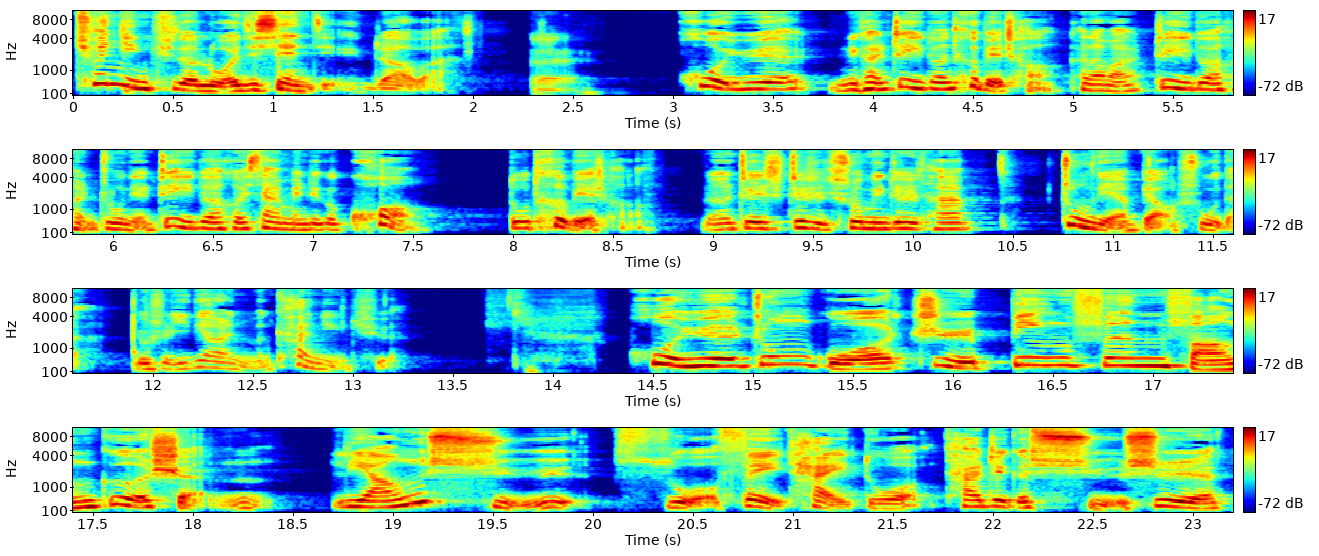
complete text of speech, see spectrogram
圈进去的逻辑陷阱，你知道吧？对，或曰，你看这一段特别长，看到吗？这一段很重点，这一段和下面这个框都特别长。然后这是这是说明这是他重点表述的，就是一定要让你们看进去。或曰，中国治兵分防各省。粮许所费太多，他这个许是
